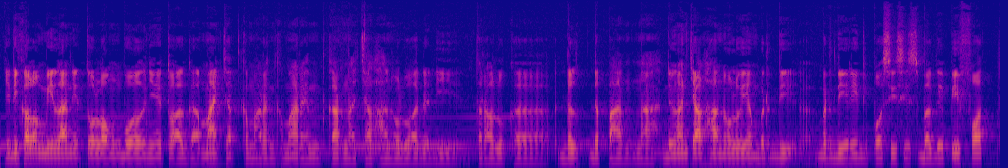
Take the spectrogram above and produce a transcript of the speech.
jadi kalau Milan itu long ballnya itu agak macet kemarin-kemarin karena Calhanoglu ada di terlalu ke de depan. Nah dengan Calhanoglu yang berdi berdiri di posisi sebagai pivot,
